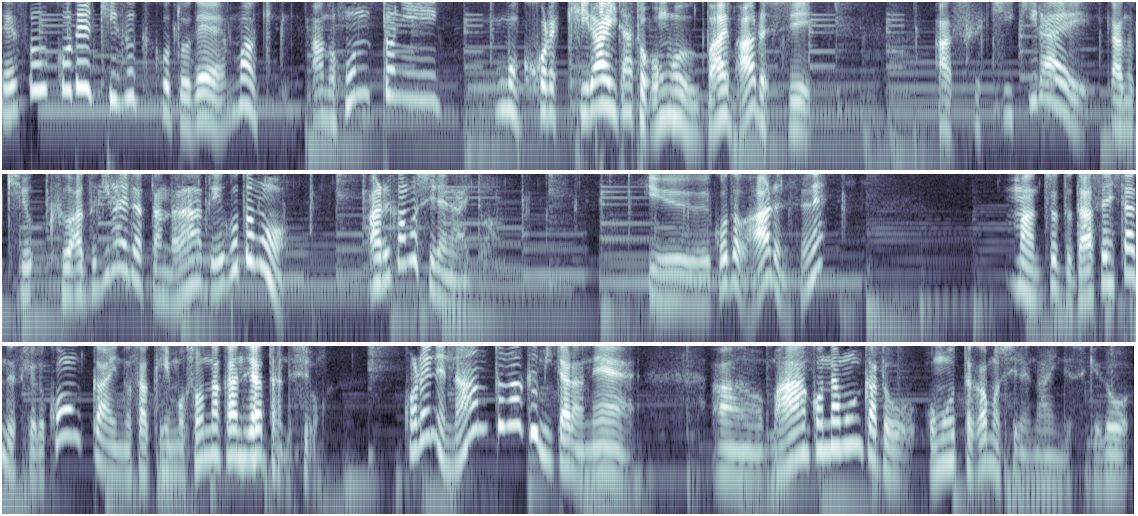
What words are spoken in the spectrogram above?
で、そこで気づくことで、まあ、あの本当にもうこれ嫌いだと思う場合もあるし、あ、好き嫌い、あの食わず嫌いだったんだなということもあるかもしれないということがあるんですよね。まあちょっと脱線したんですけど、今回の作品もそんな感じだったんですよ。これね、なんとなく見たらね、あのまあこんなもんかと思ったかもしれないんですけど、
